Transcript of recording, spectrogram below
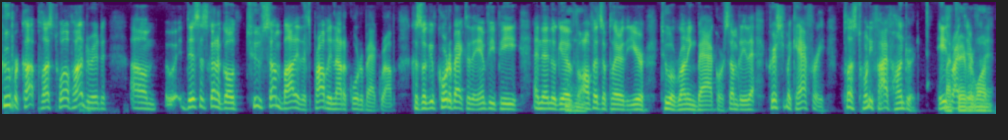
Cooper Kupp plus twelve hundred um, this is going to go to somebody that's probably not a quarterback, Rob, because they'll give quarterback to the MVP and then they'll give mm-hmm. offensive player of the year to a running back or somebody that Christian McCaffrey plus 2,500. He's My right there. one. That.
